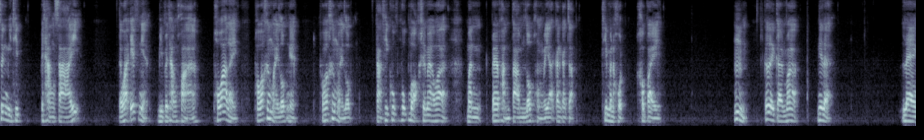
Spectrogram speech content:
ซึ่งมีทิศไปทางซ้าย แต่ว่า f เนี่ยมีไปทางขวา เพราะว่าอะไร เพราะว่าเครื่องหมายลบไง เพราะว่าเครื่องหมายลบจากที่คุกฮุกบอกใช่ไหมว่า มันแปรผันตามลบของระยะการกระจัดที่มันหดเข้าไป อืม ก็เลยกลายว่านี่แหละ แรง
